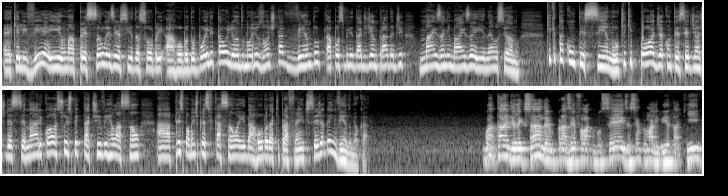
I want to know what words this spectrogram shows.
é, que ele vê aí uma pressão exercida sobre a arroba do boi, ele está olhando no horizonte, está vendo a possibilidade de entrada de mais animais aí, né, Luciano? O que está acontecendo? O que, que, pode acontecer diante desse cenário? Qual a sua expectativa em relação a principalmente precificação aí da arroba daqui para frente? Seja bem-vindo, meu caro. Boa tarde, Alexander. Um prazer falar com vocês. É sempre uma alegria estar aqui.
